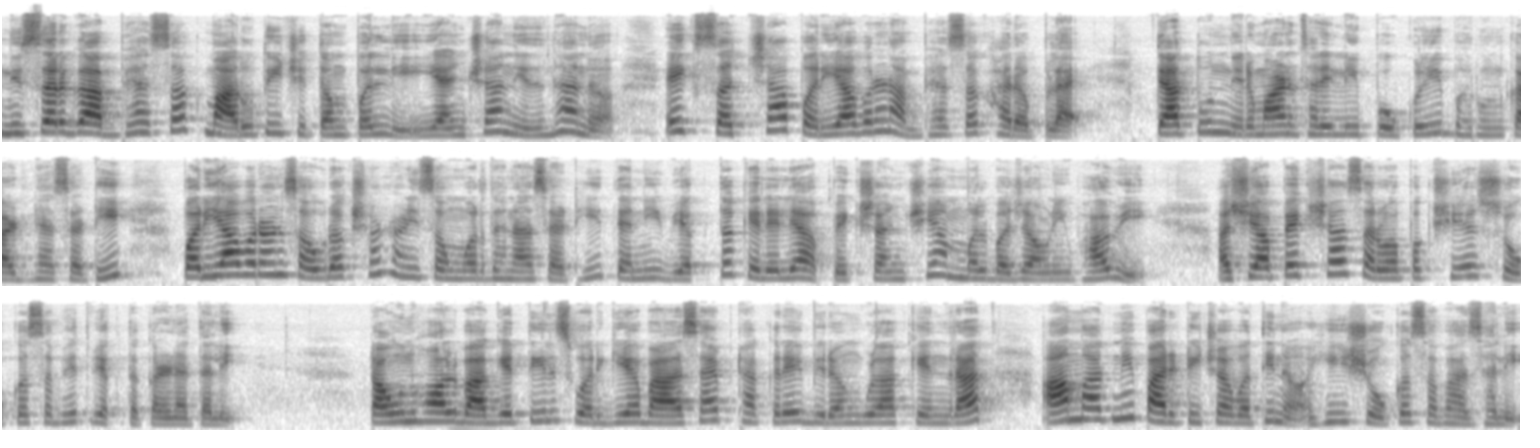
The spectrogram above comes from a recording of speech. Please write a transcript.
निसर्ग अभ्यासक मारुती चितमपल्ली यांच्या निधनानं एक सच्चा पर्यावरण अभ्यासक हरपलाय. त्यातून निर्माण झालेली पोकळी भरून काढण्यासाठी पर्यावरण संरक्षण आणि संवर्धनासाठी त्यांनी व्यक्त केलेल्या अपेक्षांची अंमलबजावणी व्हावी अशी अपेक्षा सर्वपक्षीय शोकसभेत व्यक्त करण्यात आली. टाऊन हॉल बागेतील स्वर्गीय बाळासाहेब ठाकरे विरंगुळा केंद्रात आम आदमी पार्टीच्या वतीनं ही शोकसभा झाली.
